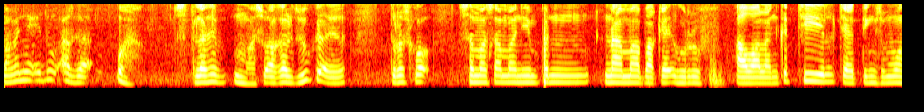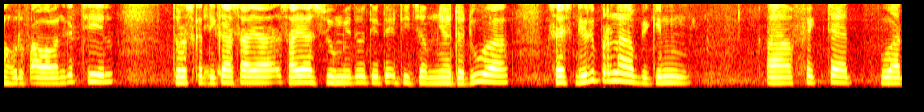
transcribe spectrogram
Makanya itu agak wah setelah saya "Hmm, masuk akal juga ya. Terus kok sama-sama nyimpen nama pakai huruf awalan kecil, chatting semua huruf awalan kecil. Terus ketika saya saya zoom itu titik di jamnya ada dua. Saya sendiri pernah bikin uh, fake chat buat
